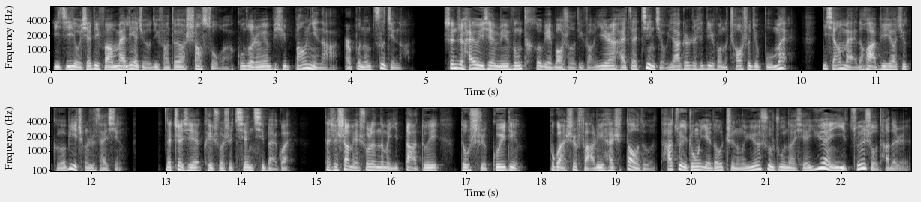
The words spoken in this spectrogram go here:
以及有些地方卖烈酒的地方都要上锁，工作人员必须帮你拿，而不能自己拿。甚至还有一些民风特别保守的地方，依然还在禁酒，压根这些地方的超市就不卖。你想买的话，必须要去隔壁城市才行。那这些可以说是千奇百怪，但是上面说了那么一大堆，都是规定。不管是法律还是道德，它最终也都只能约束住那些愿意遵守它的人。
